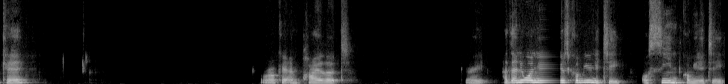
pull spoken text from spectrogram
Okay. Rocket and Pilot. Great. Has anyone used Community or seen Community?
